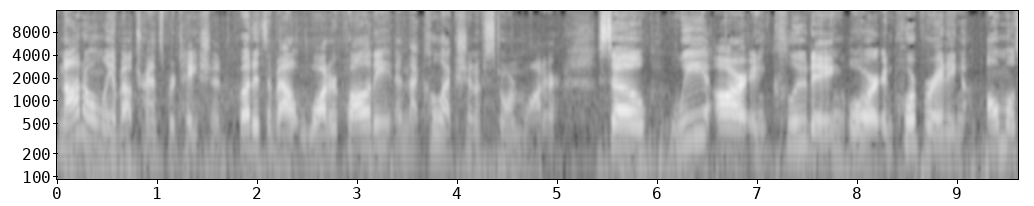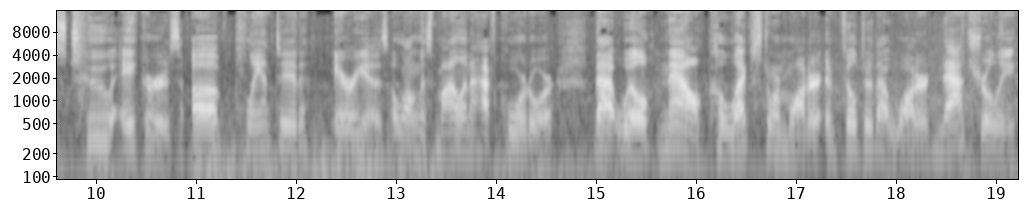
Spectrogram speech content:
not only about transportation, but it's about water quality and that collection of stormwater. So we are including or incorporating almost two acres of planted areas along this mile and a half corridor that will now collect stormwater and filter that water naturally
